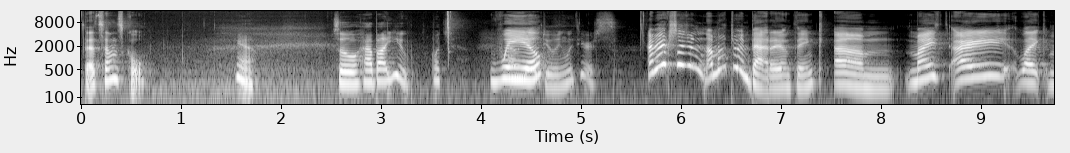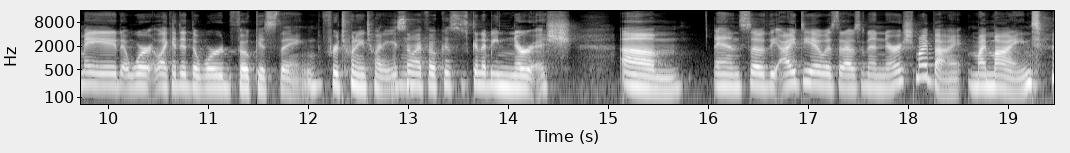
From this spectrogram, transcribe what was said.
that sounds cool. Yeah. So, how about you? What's are you doing with yours? I'm actually doing, I'm not doing bad. I don't think. Um, my I like made a word like I did the word focus thing for 2020. So my focus is going to be nourish. Um, and so the idea was that I was going to nourish my bi- my mind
